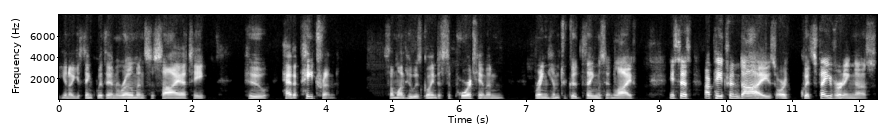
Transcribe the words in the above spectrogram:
you know, you think within Roman society who had a patron, someone who was going to support him and bring him to good things in life. He says, Our patron dies or quits favoring us,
